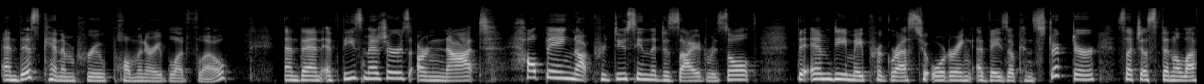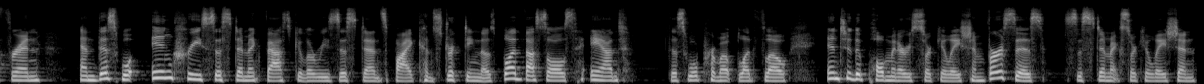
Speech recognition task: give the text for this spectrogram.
and this can improve pulmonary blood flow. And then, if these measures are not helping, not producing the desired result, the MD may progress to ordering a vasoconstrictor, such as phenylephrine, and this will increase systemic vascular resistance by constricting those blood vessels. And this will promote blood flow into the pulmonary circulation versus systemic circulation.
